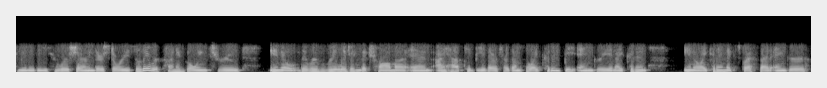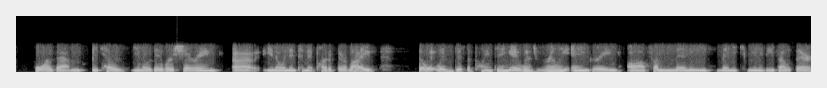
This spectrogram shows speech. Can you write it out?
community who were sharing their stories. So they were kind of going through, you know, they were reliving the trauma, and I had to be there for them. So I couldn't be angry, and I couldn't you know, I couldn't express that anger for them because, you know, they were sharing, uh, you know, an intimate part of their lives. So it was disappointing. It was really angering uh, from many, many communities out there.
